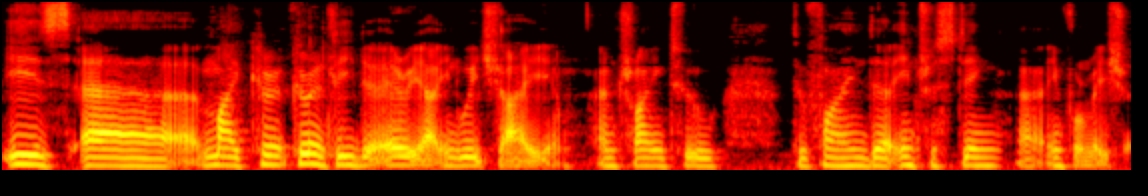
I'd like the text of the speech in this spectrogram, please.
is uh, my cur currently the area in which I am trying to to find uh, interesting uh, information.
